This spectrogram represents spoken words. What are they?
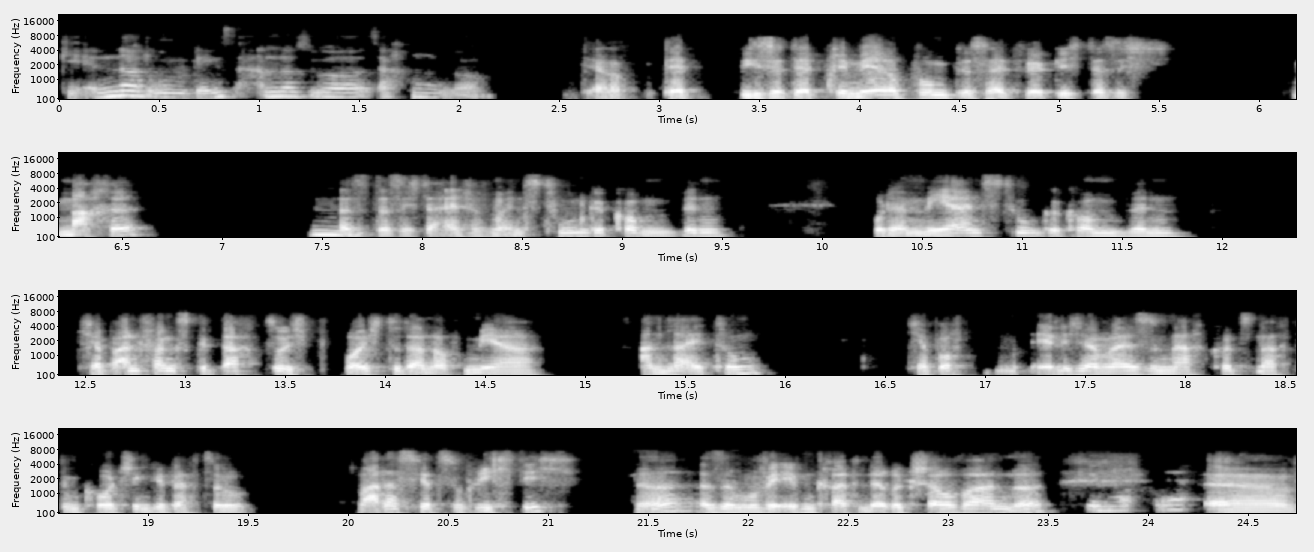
geändert oder du denkst anders über Sachen? Oder? Ja, der, diese, der primäre Punkt ist halt wirklich, dass ich mache. Hm. Also, dass ich da einfach mal ins Tun gekommen bin oder mehr ins Tun gekommen bin. Ich habe anfangs gedacht, so ich bräuchte da noch mehr Anleitung. Ich habe auch ehrlicherweise nach kurz nach dem Coaching gedacht, so war das jetzt so richtig? Ne? Also wo wir eben gerade in der Rückschau waren, ne? Genau, ja. äh,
